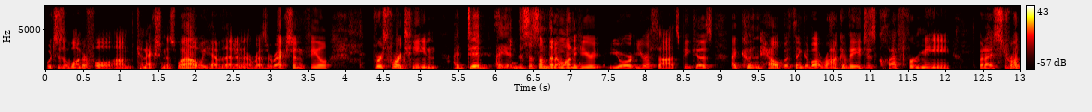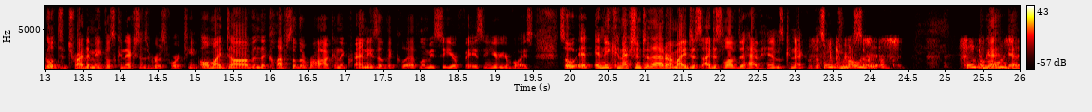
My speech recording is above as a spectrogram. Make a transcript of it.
which is a wonderful um, connection as well. We have that in our resurrection feel. Verse 14, I did. I, this is something I want to hear your your thoughts because I couldn't help but think about Rock of Ages cleft for me, but I mm-hmm. struggled to try to make those connections. Verse 14, oh my dove, and the clefts of the rock and the crannies of the cliff. Let me see your face and hear your voice. So, in, any connection to that, or am I just I just love to have hymns connect with the Think scriptures? Moses. Or, or, Think okay, Moses. Yeah.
